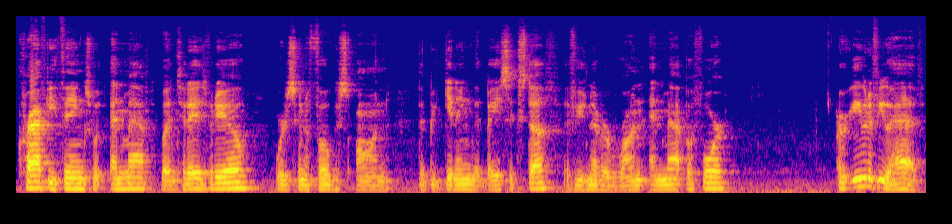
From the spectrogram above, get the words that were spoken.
crafty things with Nmap, but in today's video, we're just going to focus on the beginning, the basic stuff, if you've never run Nmap before. Or even if you have,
